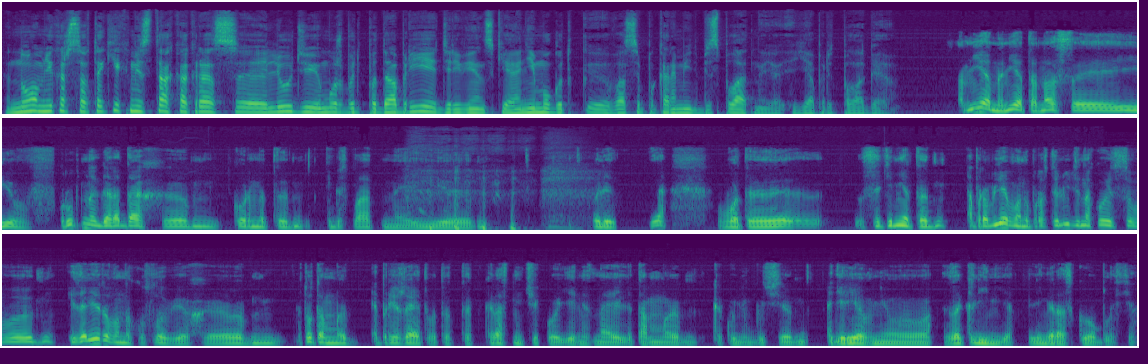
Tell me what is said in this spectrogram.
Но мне кажется, в таких местах как раз э, люди, может быть, подобрее деревенские, они могут э, вас и покормить бесплатно, я, я предполагаю. Нет, нет, а нас и в крупных городах кормят бесплатно, и вот с этим нет проблемы, но просто люди находятся в изолированных условиях. Э, кто там э, приезжает вот этот Красный Чекой, я не знаю, или там э, какую-нибудь деревню Заклинье Ленинградской области.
